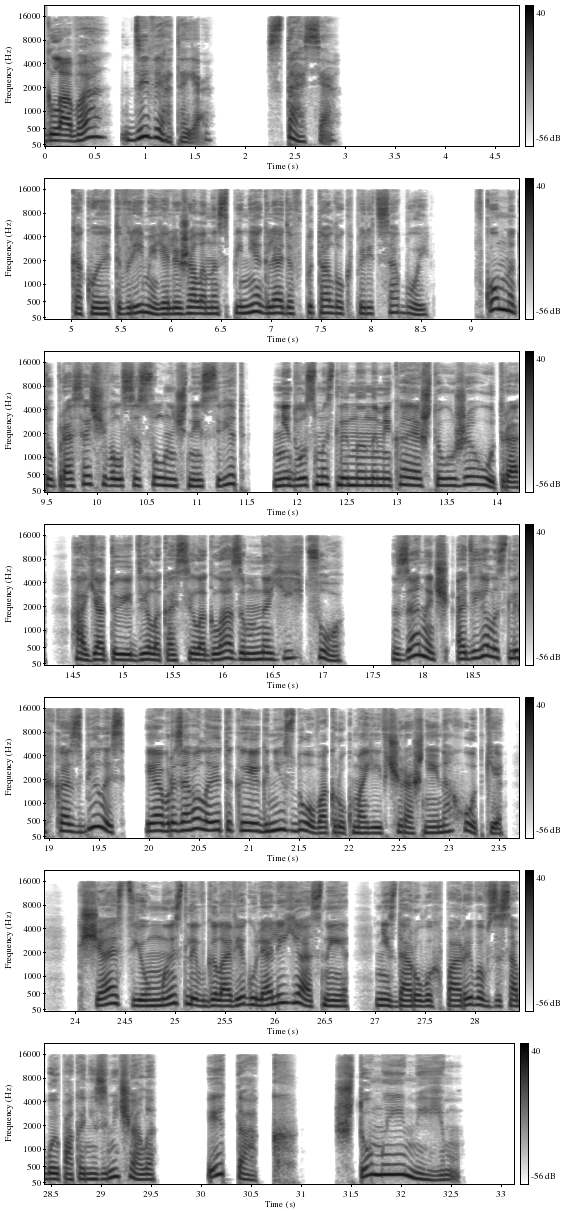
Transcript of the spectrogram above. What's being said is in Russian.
Глава девятая. Стася. Какое-то время я лежала на спине, глядя в потолок перед собой. В комнату просачивался солнечный свет, недвусмысленно намекая, что уже утро, а я то и дело косила глазом на яйцо. За ночь одеяло слегка сбилось и образовало этакое гнездо вокруг моей вчерашней находки. К счастью, мысли в голове гуляли ясные, нездоровых порывов за собой пока не замечала. Итак, что мы имеем?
